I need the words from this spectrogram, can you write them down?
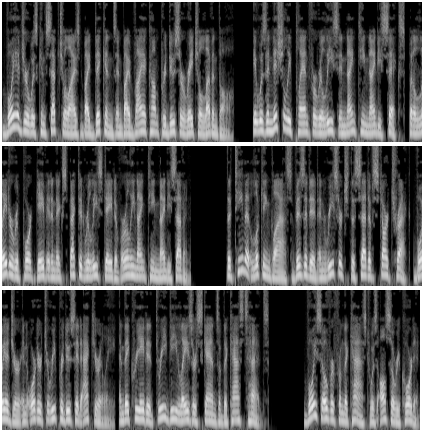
Voyager was conceptualized by Dickens and by Viacom producer Rachel Leventhal. It was initially planned for release in 1996, but a later report gave it an expected release date of early 1997. The team at Looking Glass visited and researched the set of Star Trek, Voyager in order to reproduce it accurately, and they created 3D laser scans of the cast's heads. Voice-over from the cast was also recorded.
